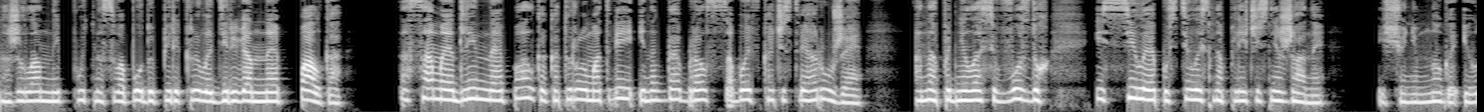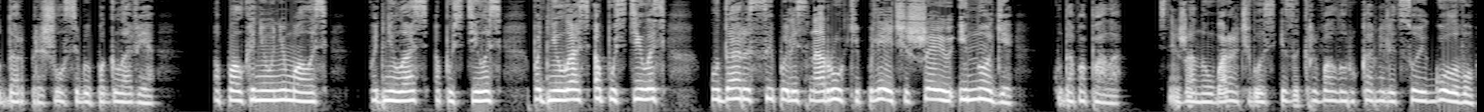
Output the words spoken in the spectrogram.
но желанный путь на свободу перекрыла деревянная палка. Та самая длинная палка, которую Матвей иногда брал с собой в качестве оружия. Она поднялась в воздух и с силой опустилась на плечи Снежаны — еще немного, и удар пришелся бы по голове. А палка не унималась. Поднялась, опустилась, поднялась, опустилась. Удары сыпались на руки, плечи, шею и ноги. Куда попало? Снежана уворачивалась и закрывала руками лицо и голову.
